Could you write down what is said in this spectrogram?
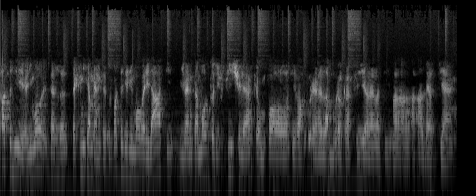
fatto di rimuovere, del- tecnicamente, sul fatto di rimuovere i dati diventa molto difficile, anche un po' si va pure nella burocrazia relativa alle aziende.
